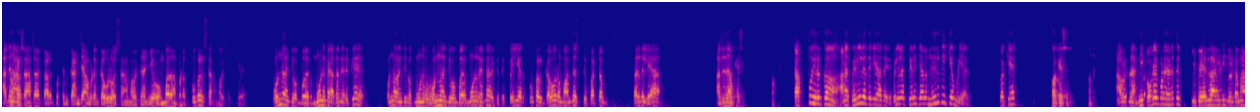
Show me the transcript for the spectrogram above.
அதனால. தான் சார் காலப்பட்டதுக்கு அஞ்சாம் படம் கௌரவ ஸ்தானமா வச்சாங்க. ஒன்பதாம் படம் புகழ் ஸ்தானமா வச்சாங்க ஒண்ணு அஞ்சு ஒன்பது மூணுமே அதானே இருக்கு. ஒண்ணு அஞ்சுல மூணு ஒண்ணு அஞ்சு ஒன்பது மூணுல என்ன இருக்குது? பெயர் புகழ் கௌரவம் அந்தஸ்து பட்டம் வருது இல்லையா? அதுதான். தப்பு இருக்கும். ஆனா வெளியில தெரியாது. வெளியில தெரிஞ்சாலும் நிரூபிக்க முடியாது. ஓகே ஓகே சார் அவ்வளவுதான். நீ புகைப்படம் எடுத்து இப்ப எல்லா வீட்டையும் சொல்லிட்டோமா?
